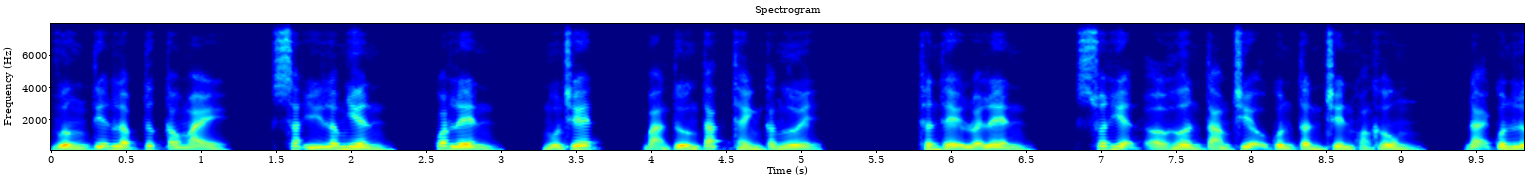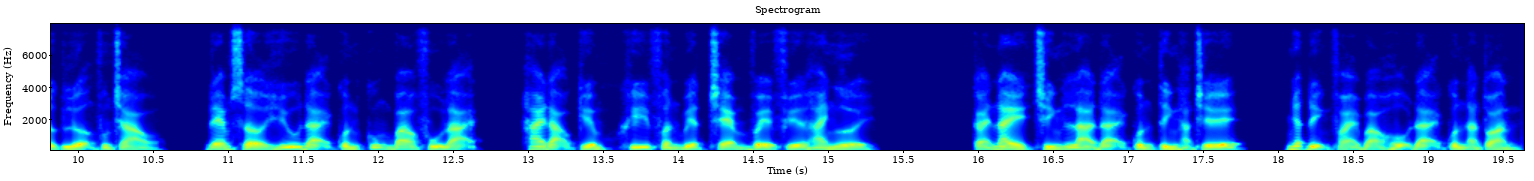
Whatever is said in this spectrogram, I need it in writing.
Vương Tiễn lập tức cao mày, sắc ý lâm nhiên, quát lên, muốn chết, bản tướng tắc thành các ngươi. Thân thể loại lên, xuất hiện ở hơn 8 triệu quân tần trên khoảng không, đại quân lực lượng phun trào, đem sở hữu đại quân cũng bao phủ lại, hai đạo kiếm khí phân biệt chém về phía hai người. Cái này chính là đại quân tính hạn chế, nhất định phải bảo hộ đại quân an toàn.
